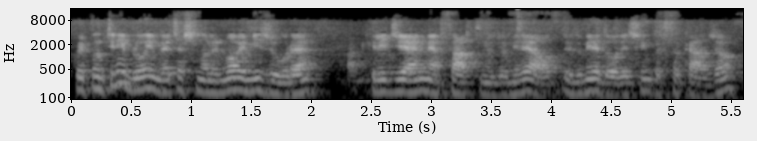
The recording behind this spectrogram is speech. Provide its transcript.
quei puntini blu invece sono le nuove misure che l'IGM ha fatto nel, 2008, nel 2012 in questo caso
